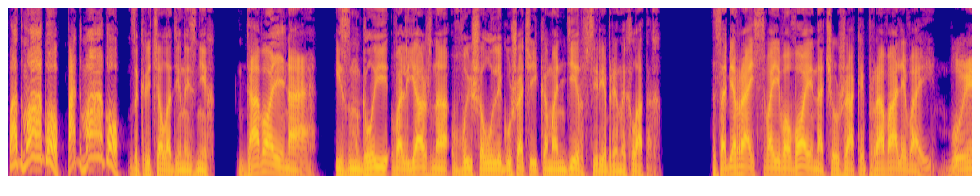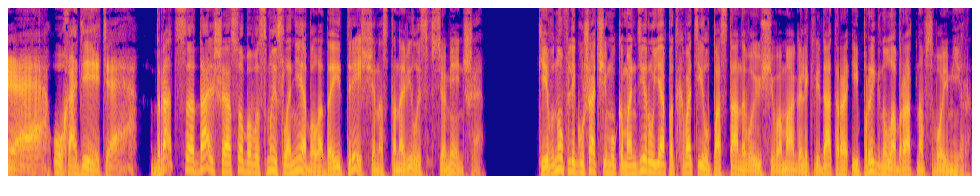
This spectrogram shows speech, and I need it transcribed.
«Подмогу! Подмогу!» — закричал один из них. «Довольно!» Из мглы вальяжно вышел лягушачий командир в серебряных латах. «Забирай своего воина, чужак, и проваливай! Буэ! Уходите!» Драться дальше особого смысла не было, да и трещина становилась все меньше. Кивнув лягушачьему командиру, я подхватил постановающего мага-ликвидатора и прыгнул обратно в свой мир.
